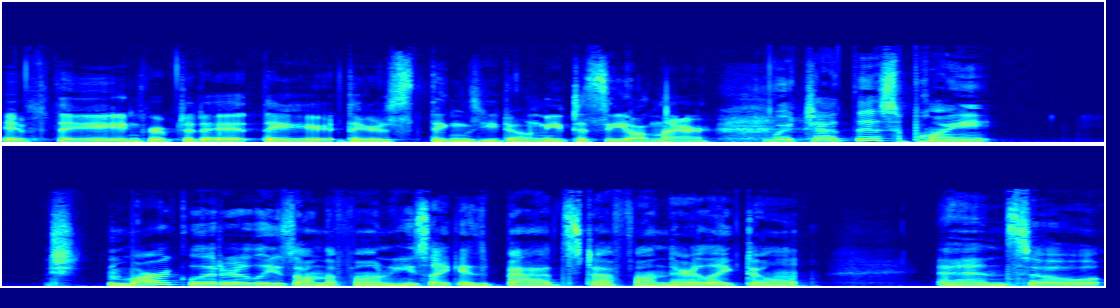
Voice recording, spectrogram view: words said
If they encrypted it, they there's things you don't need to see on there." Which at this point, Mark literally is on the phone. He's like, is bad stuff on there. Like, don't." And so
